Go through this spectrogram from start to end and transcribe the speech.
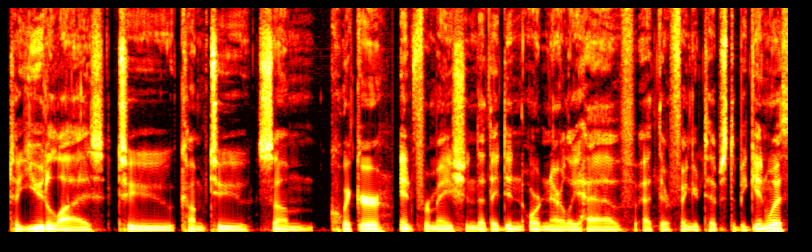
to utilize to come to some quicker information that they didn't ordinarily have at their fingertips to begin with.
